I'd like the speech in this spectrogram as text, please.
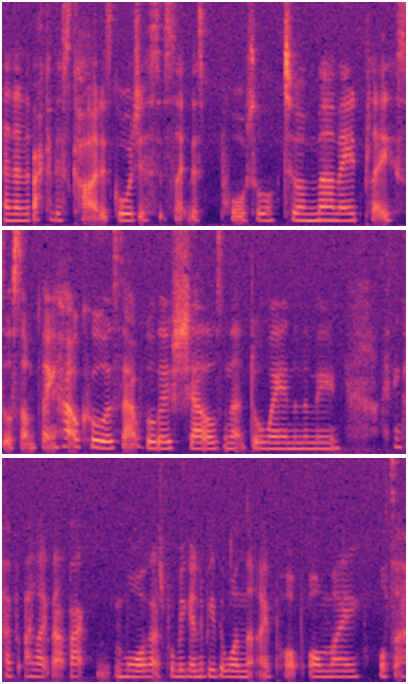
And then the back of this card is gorgeous. It's like this portal to a mermaid place or something. How cool is that with all those shells and that doorway and then the moon? Think I, I like that back more. That's probably going to be the one that I pop on my altar.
